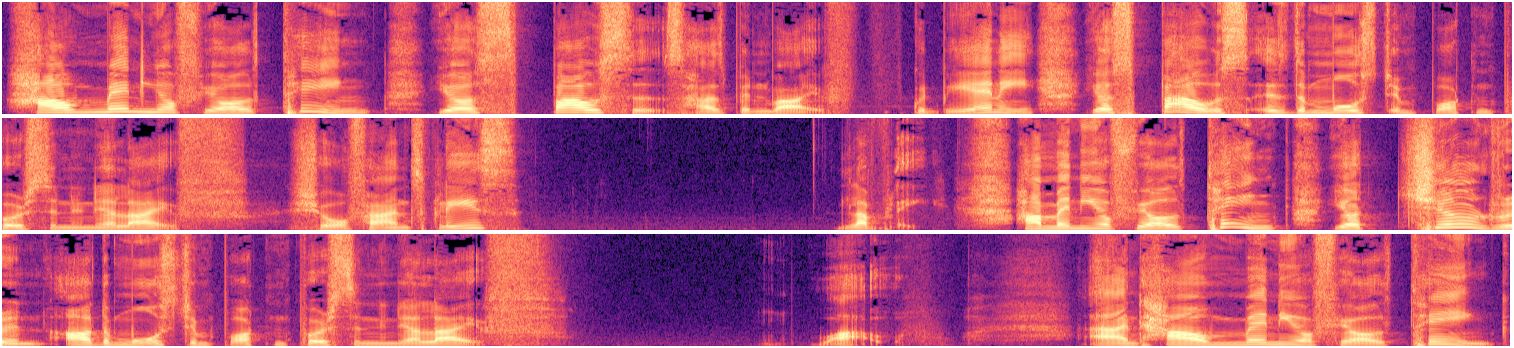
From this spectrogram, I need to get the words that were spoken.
How many of y'all think your spouses, husband, wife, could be any, your spouse is the most important person in your life? Show of hands, please. Lovely. How many of y'all think your children are the most important person in your life? Wow. And how many of y'all think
